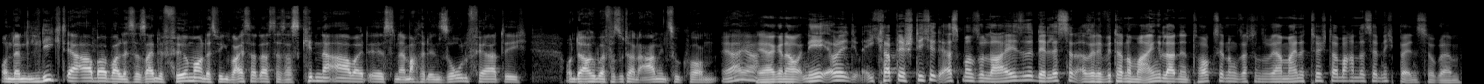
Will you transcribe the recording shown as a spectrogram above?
und dann liegt er aber, weil es ja seine Firma und deswegen weiß er das, dass das Kinderarbeit ist und dann macht er den Sohn fertig und darüber versucht er an Armin zu kommen. Ja, ja. Ja, genau. Nee, ich glaube, der stichelt erstmal so leise, der lässt dann, also der wird dann nochmal eingeladen in Talksendung und sagt dann so, ja, meine Töchter machen das ja nicht bei Instagram.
